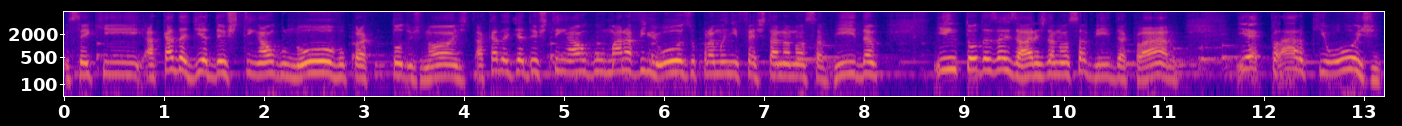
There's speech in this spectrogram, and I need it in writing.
Eu sei que a cada dia Deus tem algo novo para todos nós, a cada dia Deus tem algo maravilhoso para manifestar na nossa vida e em todas as áreas da nossa vida, claro. E é claro que hoje,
